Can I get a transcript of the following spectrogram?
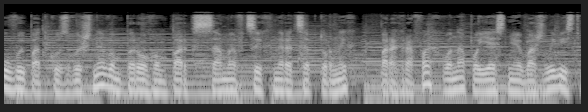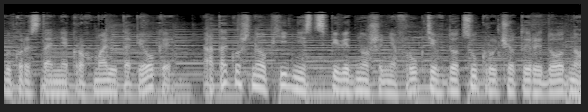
У випадку з вишневим пирогом Паркс саме в цих нерецептурних параграфах вона пояснює важливість використання крохмалю та піоки, а також необхідність співвідношення фруктів до цукру 4 до 1.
